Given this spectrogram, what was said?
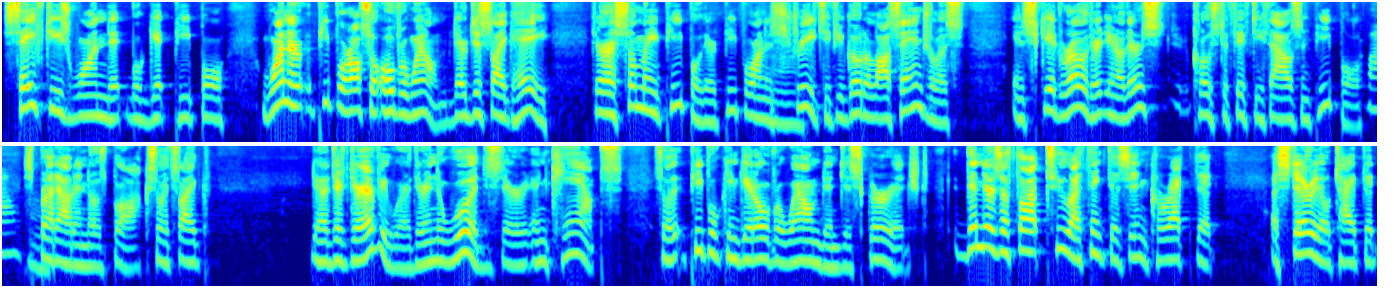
safety is one that will get people. One, are, people are also overwhelmed. They're just like, hey, there are so many people. There are people on the mm. streets. If you go to Los Angeles, in Skid Row, there you know there's close to fifty thousand people wow. Hmm. spread out in those blocks. So it's like you know, they're, they're everywhere. They're in the woods. They're in camps. So people can get overwhelmed and discouraged. Then there's a thought too. I think that's incorrect. That a stereotype that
